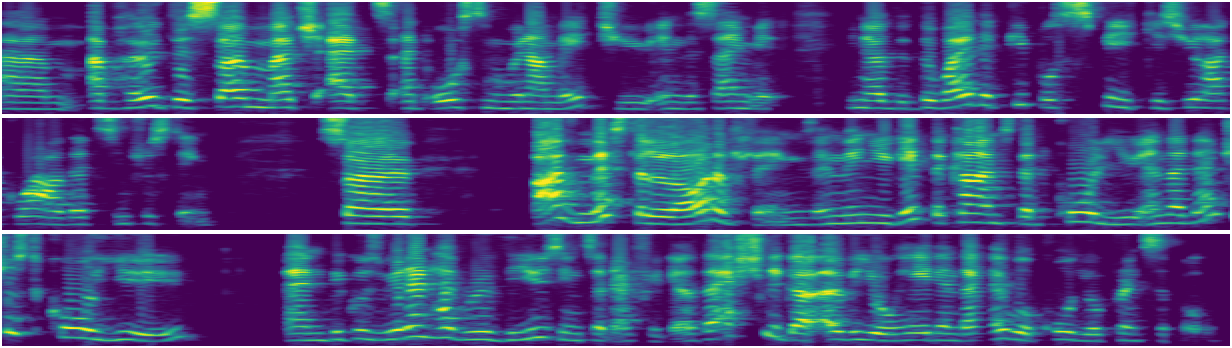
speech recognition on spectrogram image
Um, I've heard this so much at, at Austin when I met you in the same, you know, the, the way that people speak is you're like, wow, that's interesting. So I've missed a lot of things. And then you get the clients that call you and they don't just call you and because we don't have reviews in South Africa, they actually go over your head and they will call your principal.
